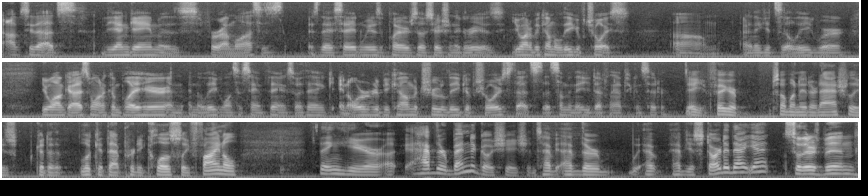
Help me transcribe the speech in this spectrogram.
obviously that's the end game is for MLS, is as they say, and we as a players association agree, is you want to become a league of choice. Um, I think it's a league where you want guys to want to come play here, and, and the league wants the same thing. So I think in order to become a true league of choice, that's that's something that you definitely have to consider. Yeah, you figure someone internationally is going to look at that pretty closely. Final thing here: uh, Have there been negotiations? Have have there have, have you started that yet? So there's been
